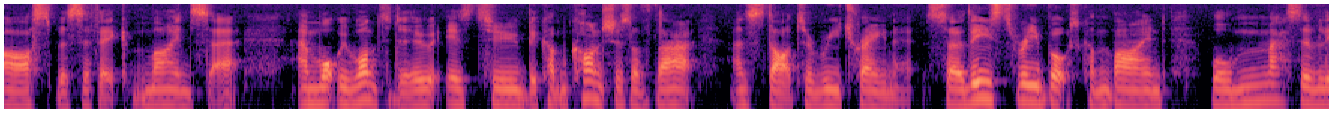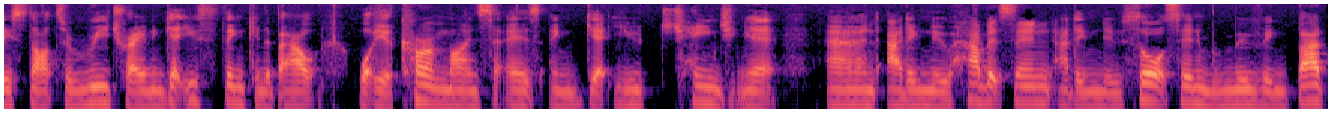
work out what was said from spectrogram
our specific mindset. And what we want to do is to become conscious of that and start to retrain it. So these three books combined will massively start to retrain and get you thinking about what your current mindset is and get you changing it and adding new habits in, adding new thoughts in, removing bad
